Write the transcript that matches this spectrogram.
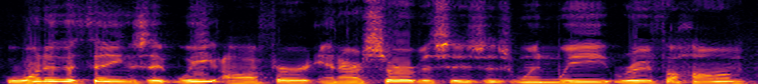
One of the things that we offer in our services is when we roof a home,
